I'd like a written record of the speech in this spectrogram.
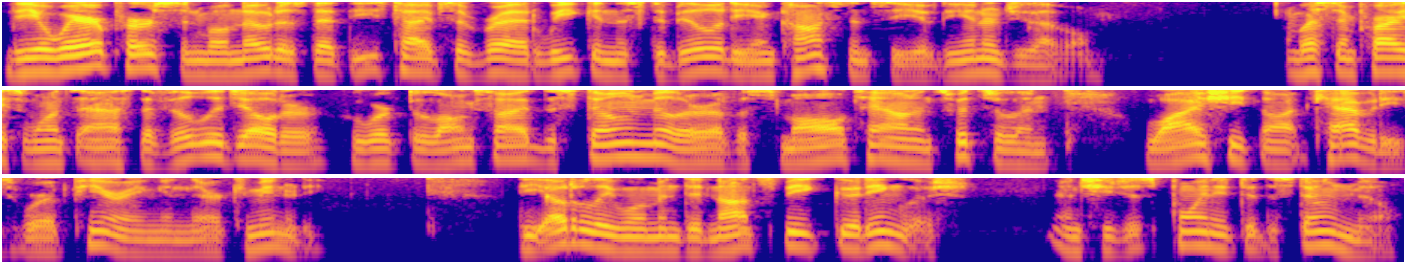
The aware person will notice that these types of bread weaken the stability and constancy of the energy level. Weston Price once asked the village elder who worked alongside the stone miller of a small town in Switzerland why she thought cavities were appearing in their community. The elderly woman did not speak good English, and she just pointed to the stone mill.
